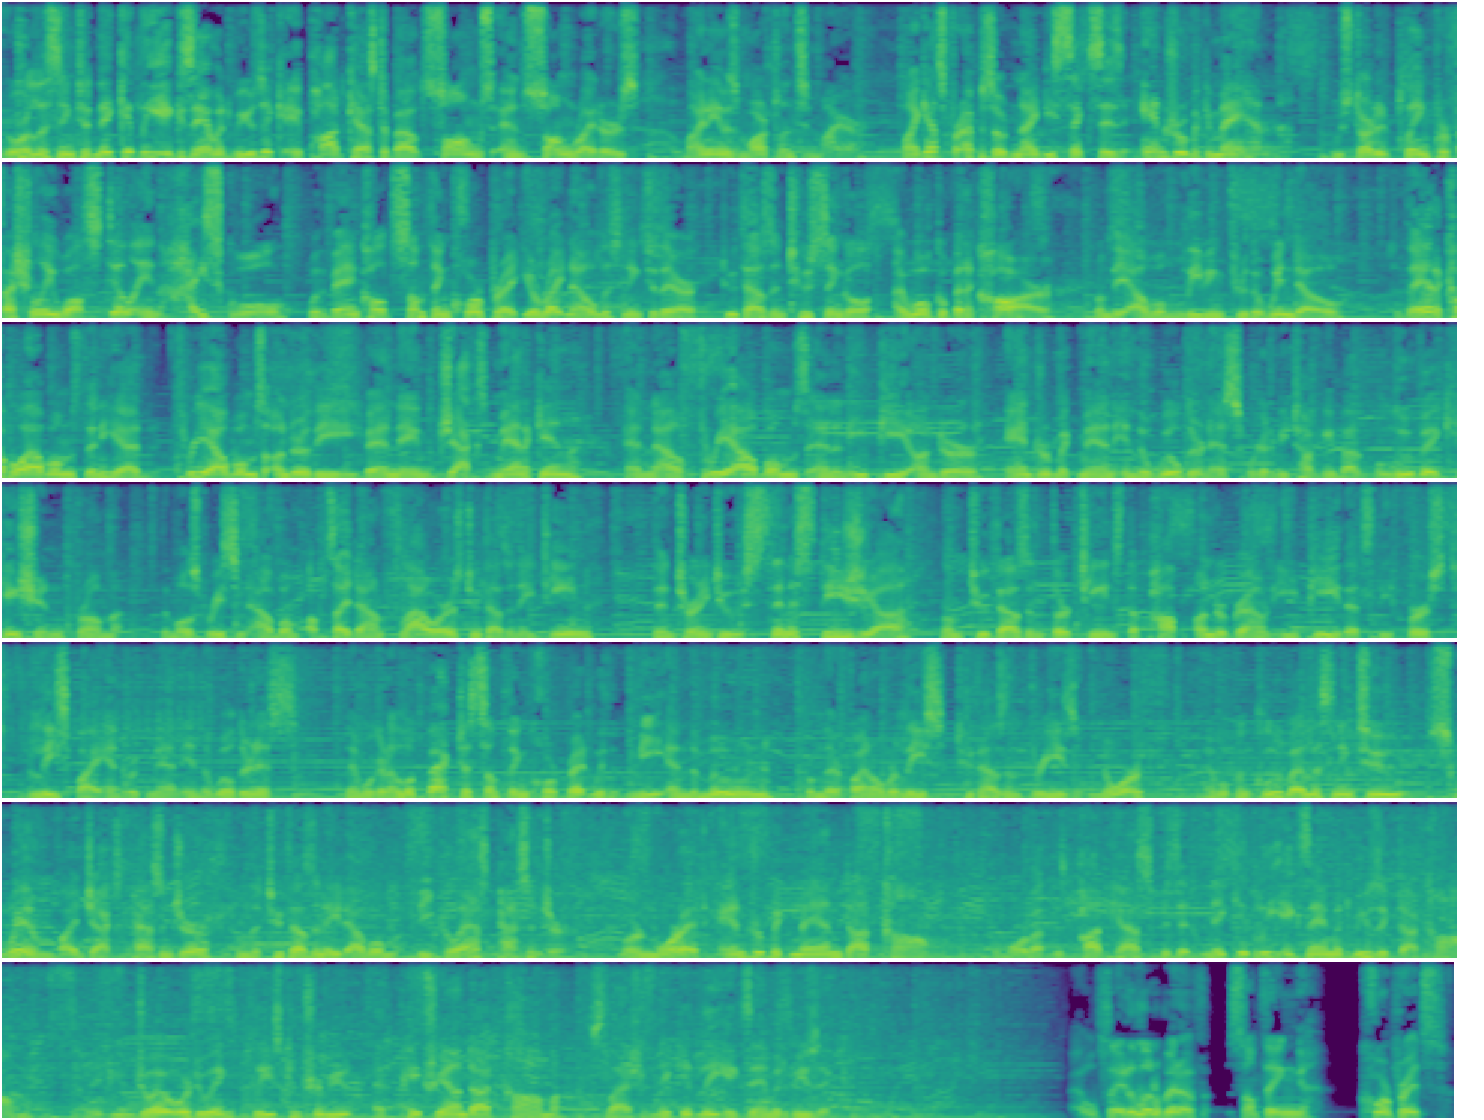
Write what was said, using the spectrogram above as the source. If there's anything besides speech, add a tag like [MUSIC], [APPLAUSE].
You're listening to Nakedly Examined Music, a podcast about songs and songwriters. My name is Mark Linsenmayer. My guest for episode 96 is Andrew McMahon, who started playing professionally while still in high school with a band called Something Corporate. You're right now listening to their 2002 single, I Woke Up in a Car, from the album Leaving Through the Window. So they had a couple albums, then he had three albums under the band name Jack's Mannequin, and now three albums and an EP under Andrew McMahon in the Wilderness. We're going to be talking about Blue Vacation from the most recent album Upside Down Flowers 2018, then turning to Synesthesia from 2013's The Pop Underground EP. That's the first release by Andrew McMahon in the Wilderness. Then we're going to look back to something corporate with Me and the Moon from their final release 2003's North. And we'll conclude by listening to Swim by Jack's Passenger from the 2008 album The Glass Passenger. Learn more at andrewmcmahon.com. For more about this podcast, visit nakedlyexaminedmusic.com. And if you enjoy what we're doing, please contribute at patreon.com slash nakedlyexaminedmusic. I will play a little bit of something corporate.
